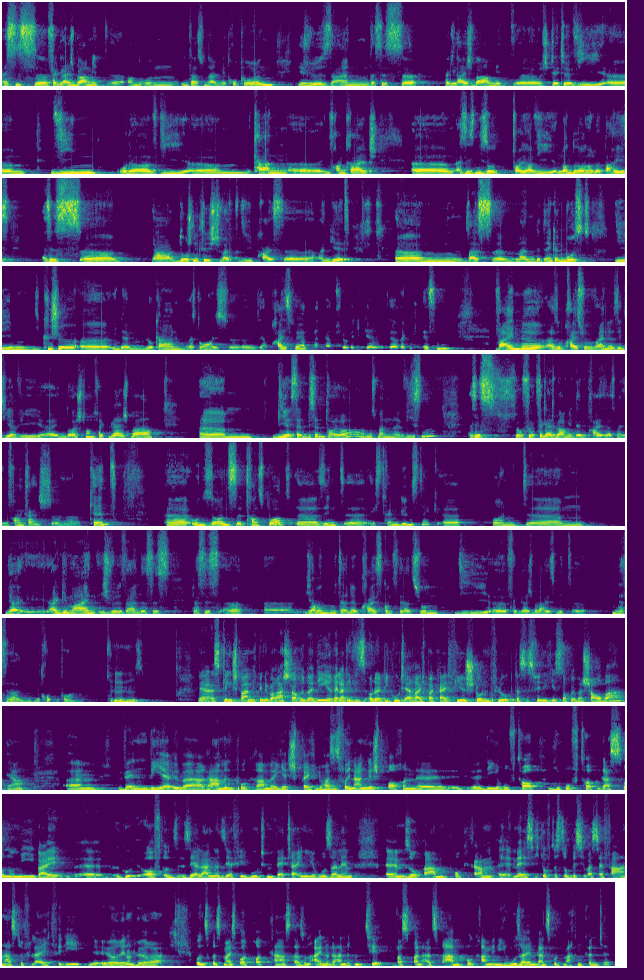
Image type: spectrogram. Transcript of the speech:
es ist äh, vergleichbar mit äh, anderen internationalen Metropolen. Ich würde sagen, das ist äh, vergleichbar mit äh, Städten wie ähm, Wien oder wie ähm, Cannes äh, in Frankreich. Ähm, es ist nicht so teuer wie London oder Paris. Es ist äh, ja, durchschnittlich, was die Preise angeht. Ähm, was man bedenken muss, die, die Küche äh, in dem lokalen Restaurant ist äh, sehr preiswert. Man kann für wenig Geld sehr, sehr gut essen. Weine, also Preis für Weine sind hier wie äh, in Deutschland vergleichbar. Ähm, Bier ist ein bisschen teuer, muss man wissen. Es ist so vergleichbar mit dem Preis, was man in Frankreich äh, kennt. Äh, und sonst äh, Transport äh, sind äh, extrem günstig äh, und ähm, ja, allgemein, ich würde sagen, das ist, das ist, äh, äh, wir haben mit einer Preiskonstellation, die vergleichbar ist mit nationalen Metropolen. Mhm. Ja, es klingt spannend. Ich bin überrascht auch über die relativ oder die gute Erreichbarkeit. Vier Stunden Flug, das ist, finde ich, ist doch überschaubar. Ja. Ähm, wenn wir über Rahmenprogramme jetzt sprechen, du hast es vorhin angesprochen, äh, die Rooftop, die Rooftop-Gastronomie bei äh, oft und sehr lange sehr viel gutem Wetter in Jerusalem. Ähm, so rahmenprogrammmäßig durftest du ein bisschen was erfahren. Hast du vielleicht für die Hörerinnen und Hörer unseres MySport Podcasts da so einen ein oder anderen Tipp, was man als Rahmenprogramm in Jerusalem ganz gut machen könnte?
